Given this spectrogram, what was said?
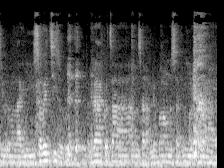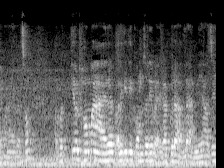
जिब्रोमा लाग्ने यी सबै चिजहरू ग्राहकको चाहनाअनुसार हामीले बनाउन सक्ने यो ठाउँमा आएर बनाएका छौँ। अब त्यो ठाउँमा आएर अलिकति कमजोरी भएका कुराहरूलाई हामीले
